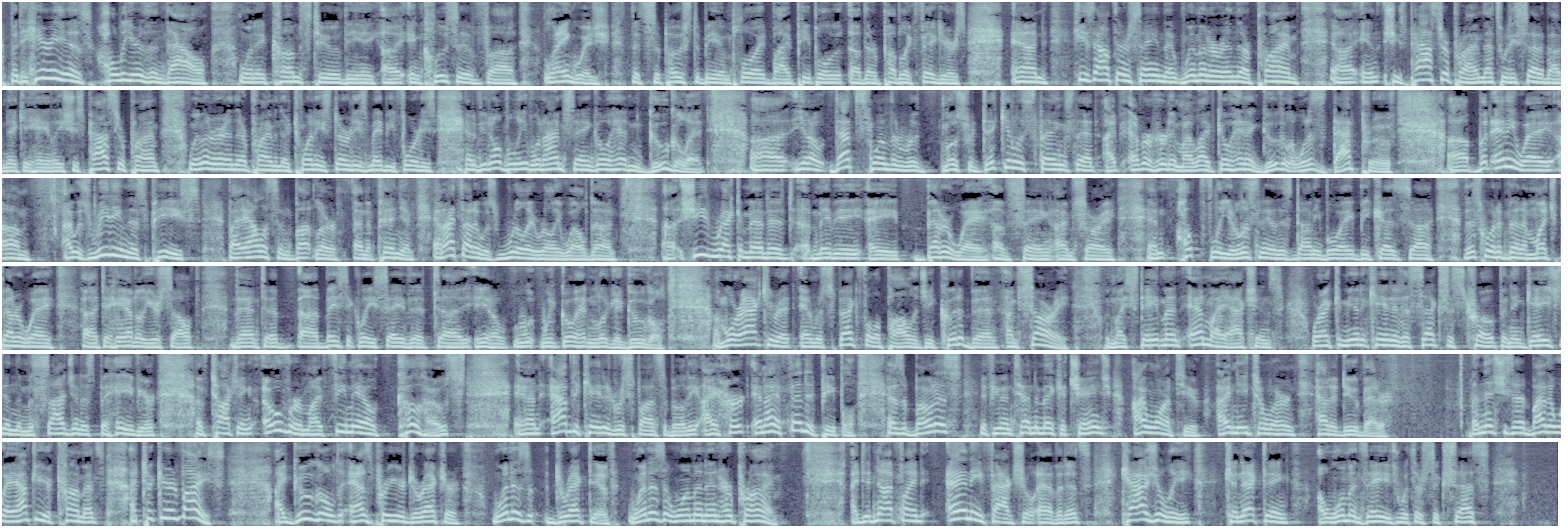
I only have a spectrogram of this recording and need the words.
But here he is, holier than thou, when it comes to the uh, inclusive uh, language that's supposed to be employed by people uh, that are public figures. And he's out there saying that women are in their prime. Uh, in, she's past her prime. That's what he said about Nikki Haley. She's past her prime. Women are in their prime in their 20s, 30s, maybe 40s. And if you don't believe what I'm saying, go ahead and Google it. Uh, you know, that's one of the re- most ridiculous things that I've ever heard in my life. Go ahead and Google it. What does that prove? Uh, but anyway, um, I was reading this piece by Allison Butler, an opinion, and I thought it was really, really well done. Uh, she recommended uh, maybe a better way of saying I'm sorry, and hopefully you're listening to this, Donnie Boy, because uh, this would have been a much better way uh, to handle yourself than to uh, basically say that you know we, go ahead and look at Google. A more accurate and respectful apology could have been I'm sorry with my statement and my actions, where I communicated a sexist trope and engaged in the misogynist behavior of talking over my female co hosts and abdicated responsibility. I hurt and I offended people. As a bonus, if you intend to make a change, I want to. I need to learn how to do better. And then she said, by the way, after your comments, I took your advice. I Googled, as per your director, when is directive, when is a woman in her prime? I did not find any factual evidence casually connecting a woman's age with her success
